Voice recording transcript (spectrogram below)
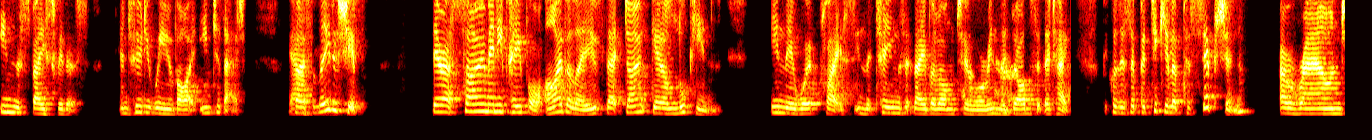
in the space with us and who do we invite into that? Yeah. So for leadership, there are so many people, I believe, that don't get a look in in their workplace, in the teams that they belong to, or in the jobs that they take, because there's a particular perception around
